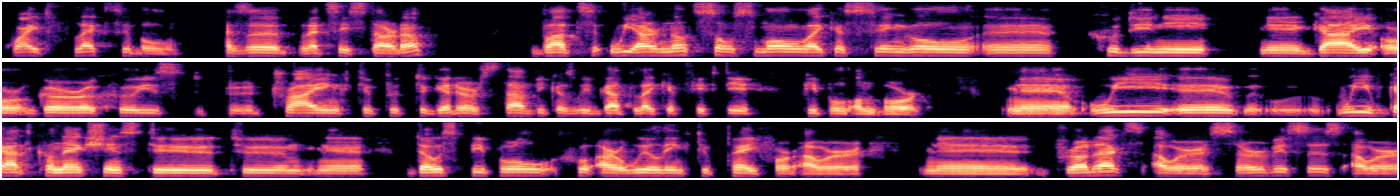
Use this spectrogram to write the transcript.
quite flexible as a let's say startup, but we are not so small like a single uh, Houdini uh, guy or girl who is trying to put together stuff because we've got like a 50 people on board. Uh, we uh, we've got connections to to uh, those people who are willing to pay for our uh, products, our services, our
